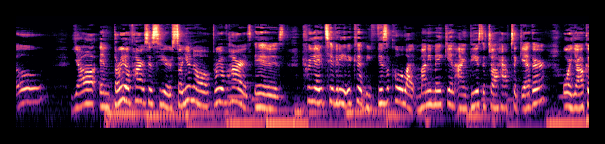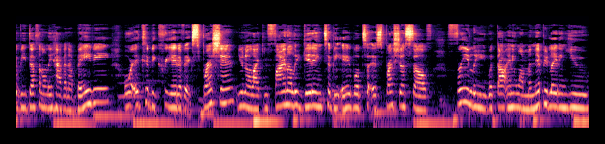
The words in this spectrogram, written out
Oh, y'all, and Three of Hearts is here. So, you know, Three of Hearts is creativity. It could be physical, like money making ideas that y'all have together, or y'all could be definitely having a baby, or it could be creative expression. You know, like you finally getting to be able to express yourself freely without anyone manipulating you,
